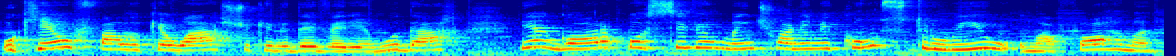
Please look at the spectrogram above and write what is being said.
o que eu falo que eu acho que ele deveria mudar, e agora possivelmente o anime construiu uma forma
